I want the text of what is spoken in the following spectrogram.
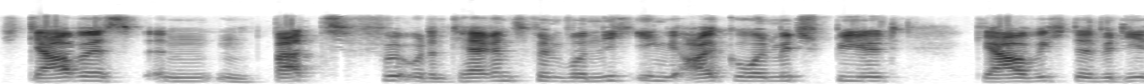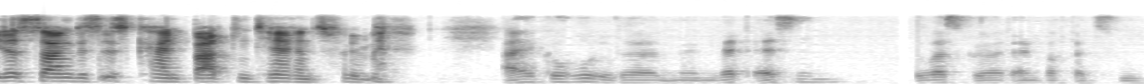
ich glaube, es ein, ein Bud oder ein Terence-Film, wo nicht irgendwie Alkohol mitspielt, glaube ich, da wird jeder sagen, das ist kein Bud und Terence-Film. Alkohol oder ein Wettessen, sowas gehört einfach dazu.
